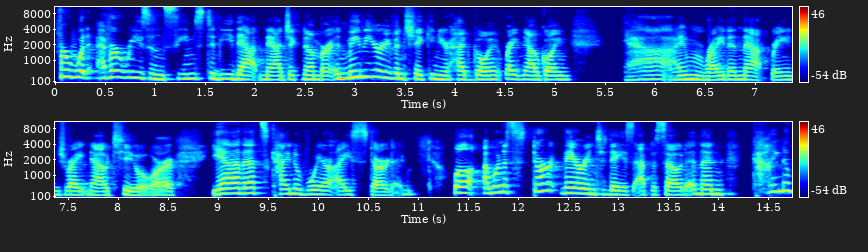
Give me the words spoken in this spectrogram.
for whatever reason seems to be that magic number and maybe you're even shaking your head going right now going yeah i'm right in that range right now too or yeah that's kind of where i started. Well i want to start there in today's episode and then kind of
